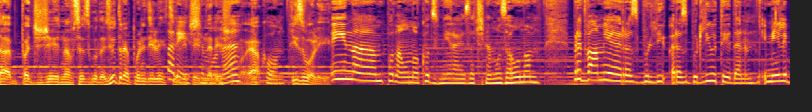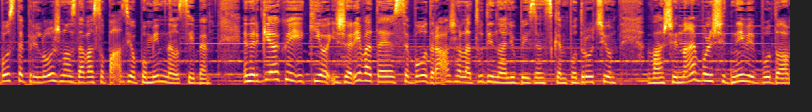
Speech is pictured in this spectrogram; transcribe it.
Da pač že na vse zgodaj zjutraj, ponedeljek Da celi rešimo, teden ne? Ja. Tako. Izvoli. In um, ponovno, kot zmeraj, začnemo z ovnom. Pred vami je razburljiv, razburljiv teden. Imeli boste priložnost, da vas opazijo pomembne osebe. Energija, ki, ki jo izžarevate, se bo odražala tudi na ljubezenskem področju. Vaši najboljši dnevi bodo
